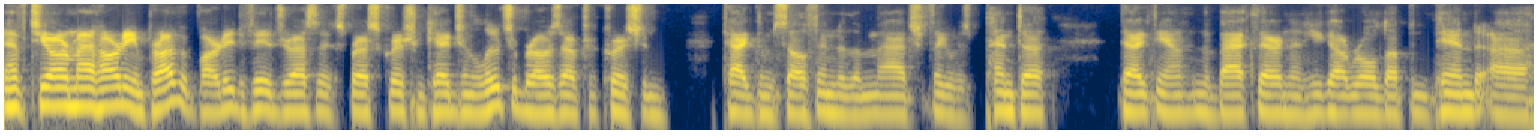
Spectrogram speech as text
FTR, Matt Hardy, and Private Party defeated Jurassic Express, Christian Cage, and Lucha Bros after Christian tagged himself into the match. I think it was Penta tagged you know, in the back there, and then he got rolled up and pinned. Uh,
